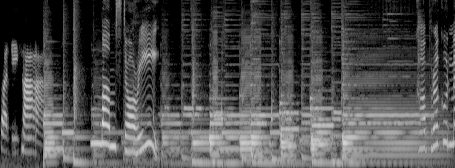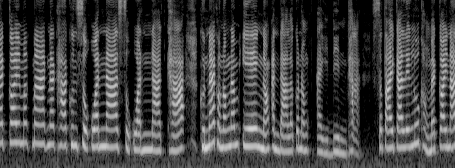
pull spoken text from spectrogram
สวัสดีค่ะมัมสตอรี่ขอบพระคุณแม่ก้อยมาก ๆนะคะ คุณสุวรรณาสุวรรณาคะ คุณแม่ของน้องน้ำเอง น้องอันดาแล้วก็น้องไอดินค่ะ สไตล์การเลี้ยงลูกของแม่ก้อยน่า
